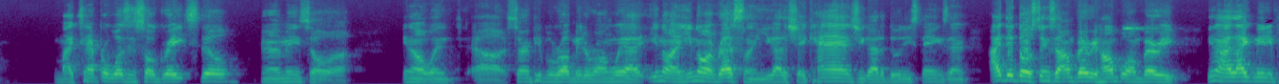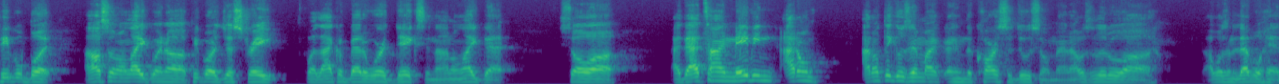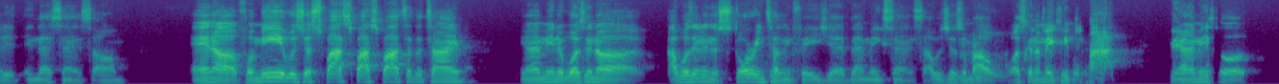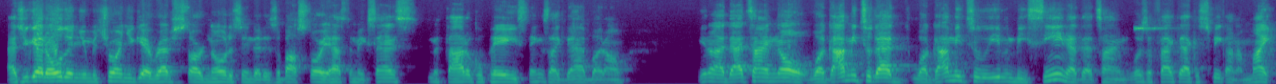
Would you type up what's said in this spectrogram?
my temper wasn't so great still. You know what I mean? So uh, you know, when uh, certain people rub me the wrong way, I, you know, and you know, in wrestling, you got to shake hands, you got to do these things. And I did those things. I'm very humble. I'm very, you know, I like meeting people, but I also don't like when uh, people are just straight, for lack of better word, dicks. And I don't like that. So uh, at that time, maybe I don't, I don't think it was in my, in the cards to do so, man. I was a little, uh, I wasn't level headed in that sense. Um, and uh, for me, it was just spots, spots, spots at the time. You know what I mean? It wasn't, uh, I wasn't in the storytelling phase yet, if that makes sense. I was just mm-hmm. about what's gonna make people pop. You yeah. know what I mean? So as you get older and you mature and you get reps, you start noticing that it's about story. It has to make sense, methodical pace, things like that. But um, you know, at that time, no. What got me to that, what got me to even be seen at that time was the fact that I could speak on a mic.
